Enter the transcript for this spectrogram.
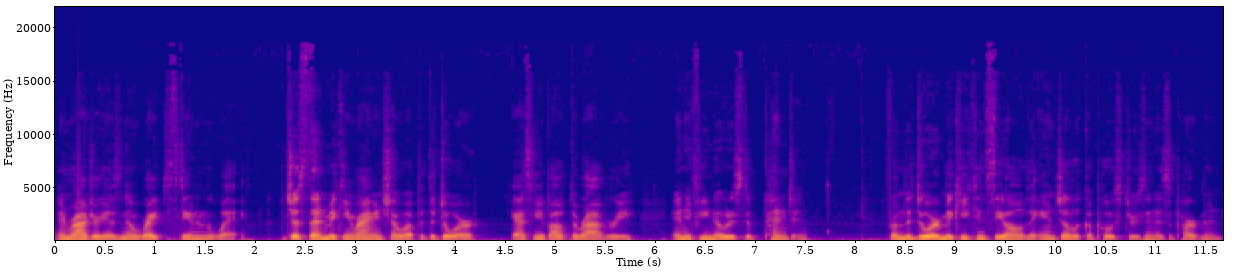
and Roger has no right to stand in the way. Just then, Mickey and Ryan show up at the door, asking about the robbery and if he noticed a pendant. From the door, Mickey can see all of the Angelica posters in his apartment.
